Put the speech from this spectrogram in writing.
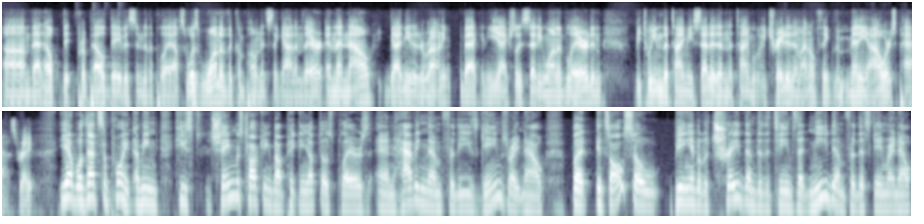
Um, that helped propel Davis into the playoffs. Was one of the components that got him there. And then now, guy needed a running back, and he actually said he wanted Laird. And between the time he said it and the time we traded him, I don't think many hours passed. Right? Yeah, well, that's the point. I mean, he's Shane was talking about picking up those players and having them for these games right now, but it's also being able to trade them to the teams that need them for this game right now,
